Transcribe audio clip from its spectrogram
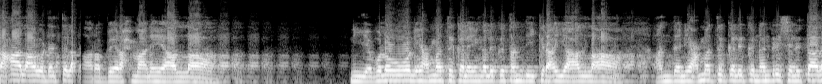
தஆலாவிடத்துல ரப்பே ரஹ்மானே அல்லாஹ் நீ எவ்வளவோ நியமத்துக்களை எங்களுக்கு தந்திக்கிறாயா அல்லா. அந்த நியமத்துக்களுக்கு நன்றி செலுத்தாத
